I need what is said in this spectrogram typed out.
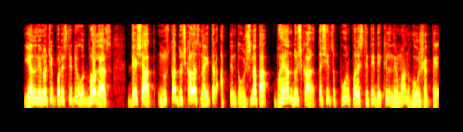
यल निनोची परिस्थिती उद्भवल्यास देशात नुसता दुष्काळच नाही तर अत्यंत उष्णता भयान दुष्काळ तशीच पूर परिस्थिती देखील निर्माण होऊ शकते.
